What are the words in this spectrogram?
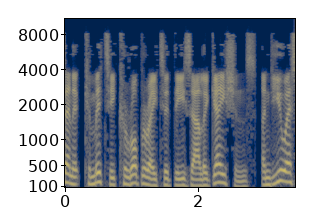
Senate committee corroborated these allegations, and U.S.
